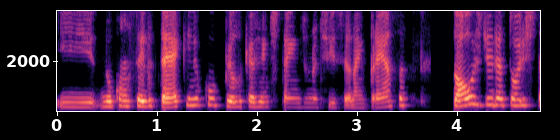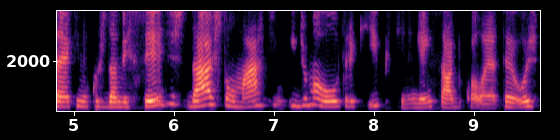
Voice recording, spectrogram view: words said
e no conselho técnico, pelo que a gente tem de notícia na imprensa, só os diretores técnicos da Mercedes, da Aston Martin e de uma outra equipe, que ninguém sabe qual é até hoje,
